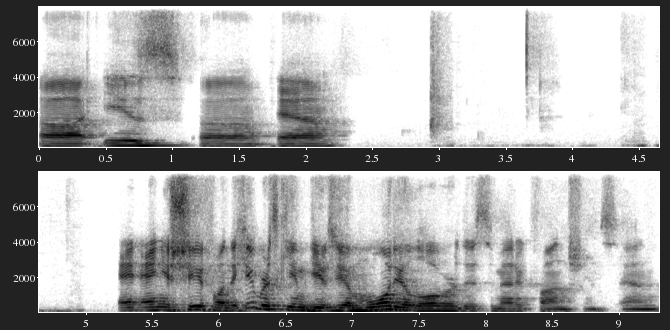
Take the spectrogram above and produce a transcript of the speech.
uh, is uh, a, any sheaf on the Hilbert scheme gives you a module over the symmetric functions. And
